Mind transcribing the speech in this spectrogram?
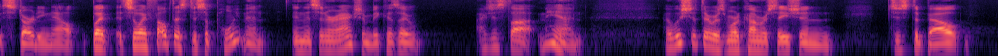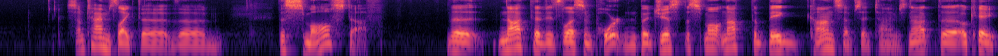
starting out. But so I felt this disappointment in this interaction because I, I just thought, man, I wish that there was more conversation just about sometimes like the the the small stuff the not that it's less important but just the small not the big concepts at times not the okay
